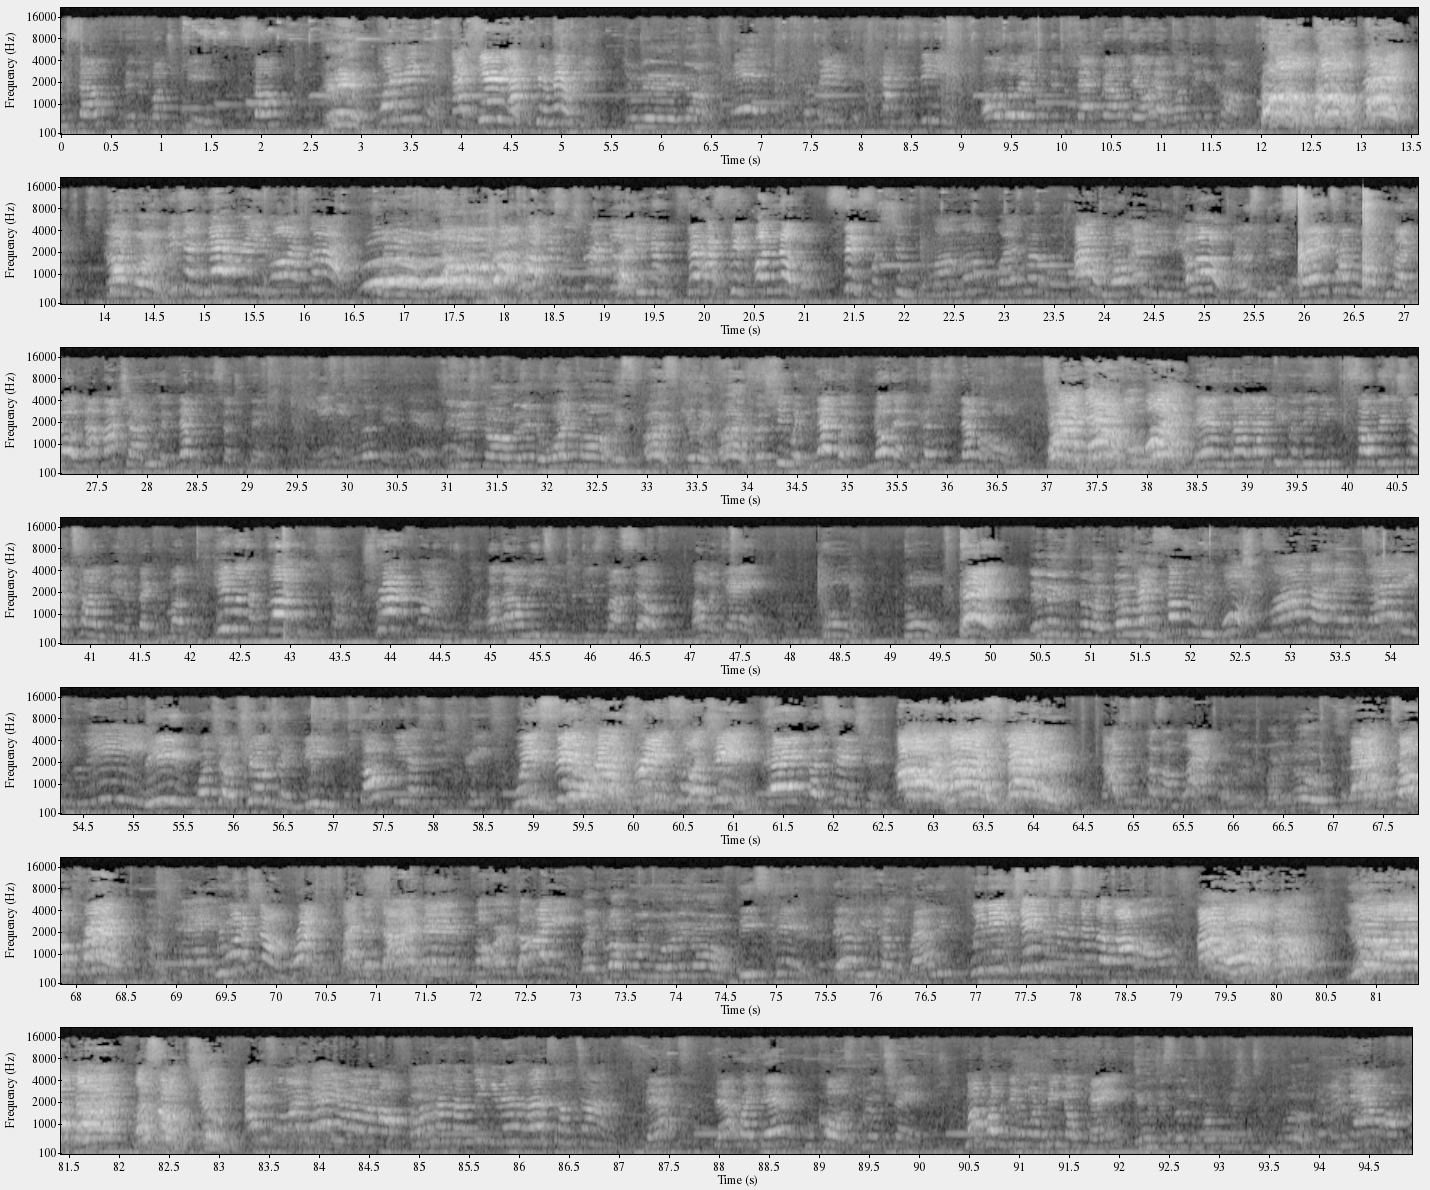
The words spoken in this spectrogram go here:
yourself, then the bunch of kids. So, Korean, Puerto Rican, Nigerian. These kids, they don't even know the rally. We need Jesus in the sense of our home. I love God. You don't love God? What's wrong with you? I just want my daddy around my office. I want my mom to give me a hug sometimes. That, that right there will cause real change. My brother didn't want to be no king. He was just looking for permission to come up. And now our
